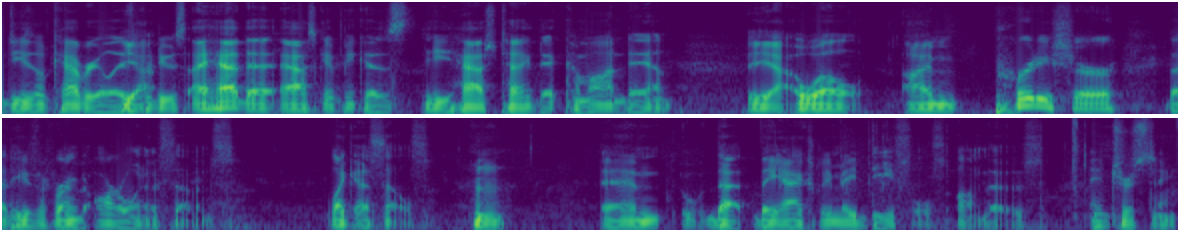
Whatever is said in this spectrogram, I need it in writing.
diesel cabriolets Yeah. produced? I had to ask it because he hashtagged it. Come on, Dan. Yeah, well, I'm pretty sure that he's referring to R107s, like SLs. And that they actually made diesels on those, Interesting.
